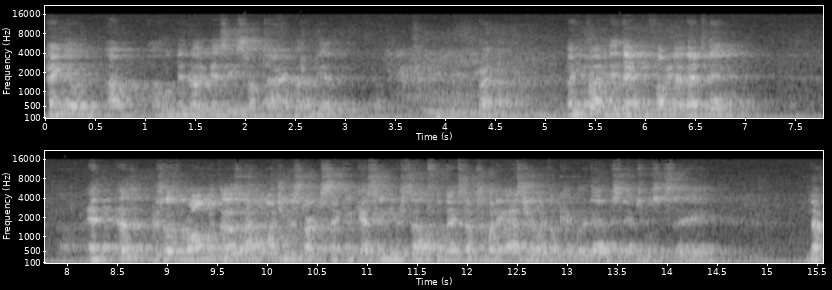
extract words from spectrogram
How you doing? I've been really busy, so I'm tired, but I'm good. Right? Like you probably did that, you probably done that today. Uh, And there's nothing wrong with those. I don't want you to start second guessing yourself. The next time somebody asks you, like, okay, what did Adam say I'm supposed to say? No,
